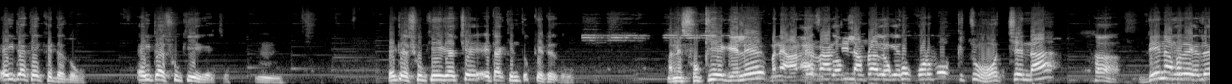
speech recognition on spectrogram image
এইটাকে কেটে দেবো। এইটা শুকিয়ে গেছে। হুম। এটা শুকিয়ে গেছে এটা কিন্তু কেটে দেবো। মানে শুকিয়ে গেলে মানে আমরা লক্ষ্য করব কিছু হচ্ছে না হ্যাঁ। দেন আমাদের গেলে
